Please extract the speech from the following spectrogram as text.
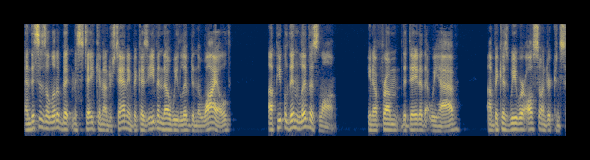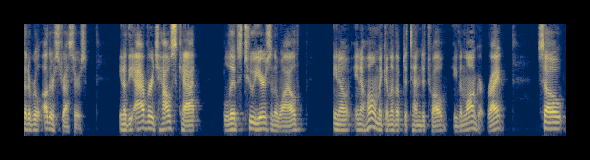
And this is a little bit mistaken understanding because even though we lived in the wild, uh, people didn't live as long, you know, from the data that we have, uh, because we were also under considerable other stressors. You know, the average house cat lives two years in the wild. You know, in a home, it can live up to 10 to 12, even longer, right? So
